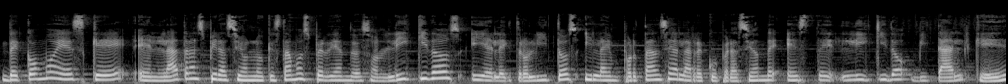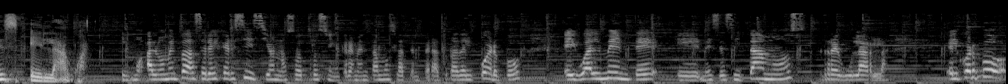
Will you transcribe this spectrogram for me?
de cómo es que en la transpiración lo que estamos perdiendo son líquidos y electrolitos y la importancia de la recuperación de este líquido vital que es el agua al momento de hacer ejercicio nosotros incrementamos la temperatura del cuerpo e igualmente eh, necesitamos regularla. El cuerpo,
